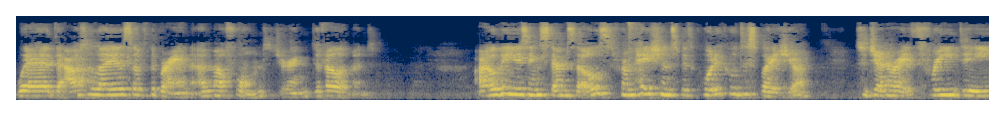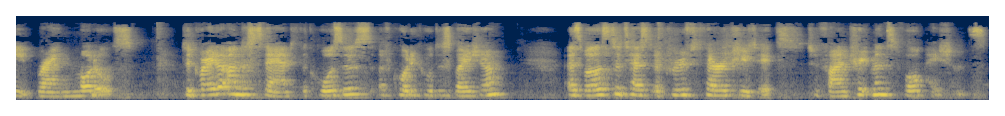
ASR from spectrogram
where the outer layers of the brain are malformed during development. I will be using stem cells from patients with cortical dysplasia to generate 3D brain models to greater understand the causes of cortical dysplasia, as well as to test approved therapeutics to find treatments for patients.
